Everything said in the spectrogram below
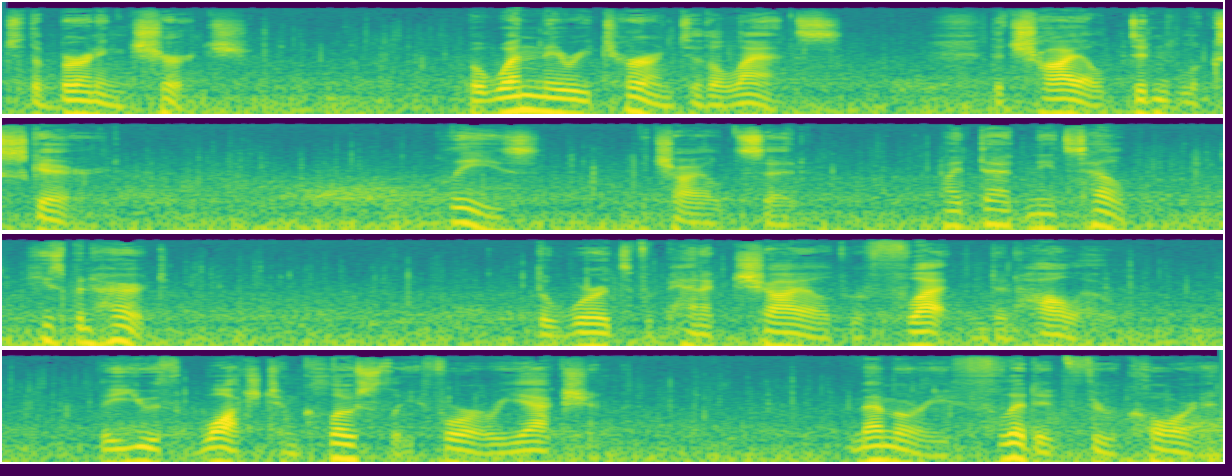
to the burning church. But when they returned to the lance, the child didn't look scared. Please, the child said. My dad needs help. He's been hurt. The words of a panicked child were flattened and hollow. The youth watched him closely for a reaction. Memory flitted through Corin.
